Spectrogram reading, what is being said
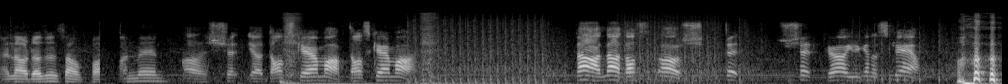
I know. Doesn't it sound fun, man? Oh shit! Yo, don't scare him off. Don't scare him off. No, no, don't. Oh shit, shit, girl, you're gonna scam.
